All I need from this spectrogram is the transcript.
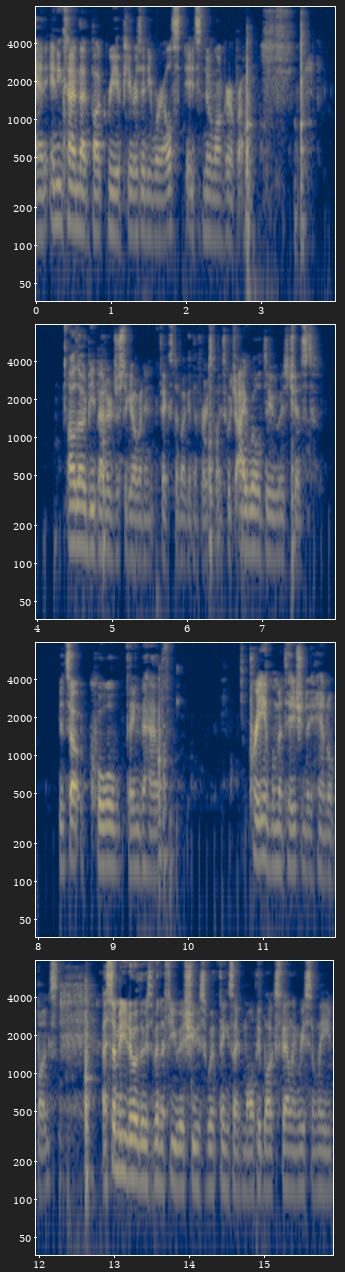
and anytime that bug reappears anywhere else, it's no longer a problem. Although it'd be better just to go in and fix the bug in the first place, which I will do. Is just it's a cool thing to have pre-implementation to handle bugs. As some of you know, there's been a few issues with things like multi-blocks failing recently,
